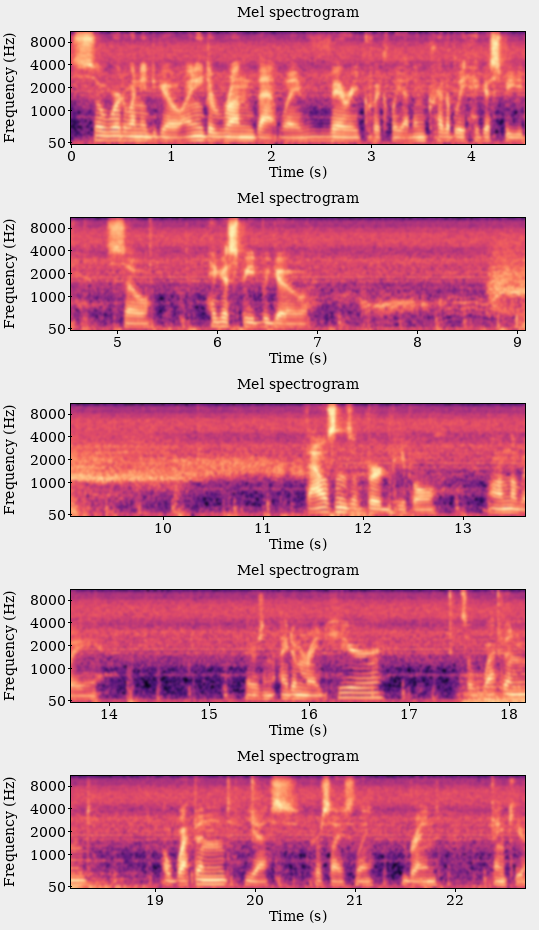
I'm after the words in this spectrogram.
So where do I need to go? I need to run that way very quickly at incredibly Higa speed. So, Higa speed we go. Thousands of bird people on the way. There's an item right here. It's a weaponed. A weaponed, yes, precisely. Brain. Thank you.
